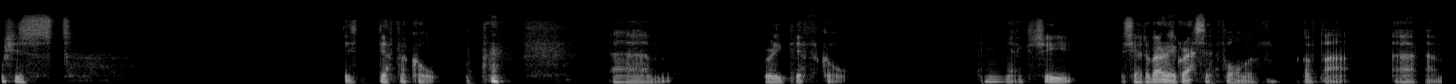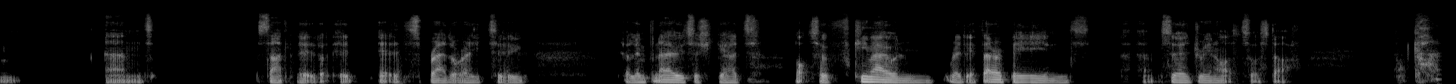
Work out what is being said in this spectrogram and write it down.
which is is difficult, um, really difficult. And, know, she she had a very aggressive form of of that, um, and sadly, it, it, it spread already to her lymph nodes. So she had lots of chemo and radiotherapy and um, surgery and all that sort of stuff. I kind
